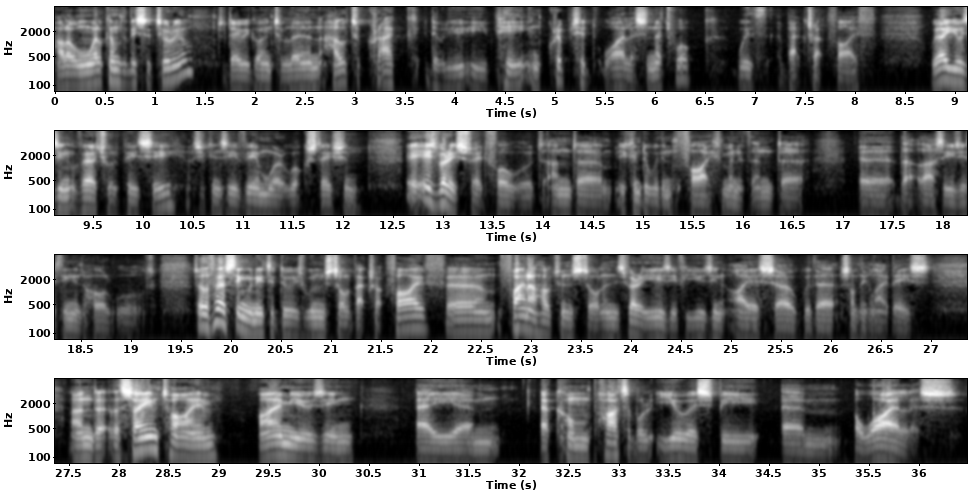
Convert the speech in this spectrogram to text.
Hello and welcome to this tutorial. Today we're going to learn how to crack WEP encrypted wireless network with Backtrack 5. We are using virtual PC, as you can see VMware Workstation. It is very straightforward and um, you can do within 5 minutes and uh, uh, that, that's the easiest thing in the whole world. So the first thing we need to do is we'll install Backtrack 5, um, find out how to install and it's very easy if you're using ISO with uh, something like this. And at the same time I'm using a, um, a compatible USB um, a wireless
